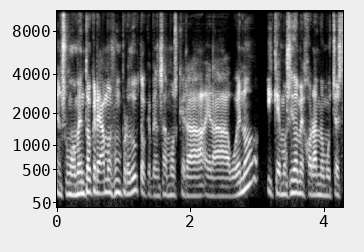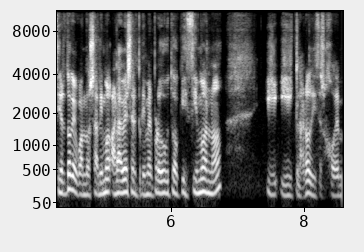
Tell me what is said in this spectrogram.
en su momento creamos un producto que pensamos que era, era bueno y que hemos ido mejorando mucho. Es cierto que cuando salimos, ahora ves el primer producto que hicimos, ¿no? Y, claro, dices, joder,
